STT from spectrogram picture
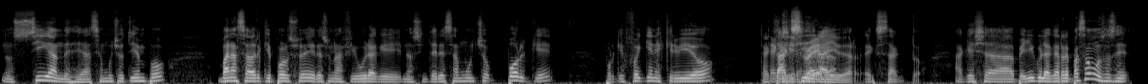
nos sigan desde hace mucho tiempo, van a saber que Paul Schrader es una figura que nos interesa mucho porque, porque fue quien escribió Taxi Taxi, Driver. Driver. exacto. Aquella película que repasamos hace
